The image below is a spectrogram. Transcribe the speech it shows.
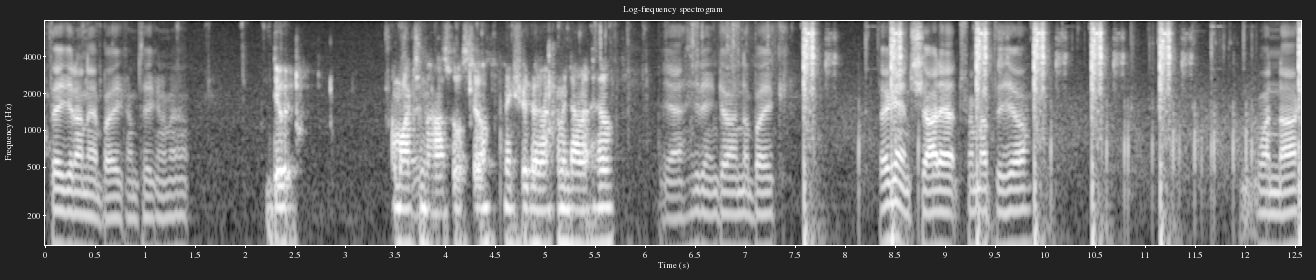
if they get on that bike, I'm taking them out. Do it. I'm watching the hospital still. Make sure they're not coming down that hill. Yeah, he didn't go on the bike. They're getting shot at from up the hill. One knock.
